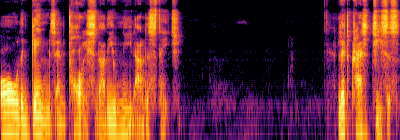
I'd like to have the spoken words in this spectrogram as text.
all the games and toys that you need at this stage. Let Christ Jesus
